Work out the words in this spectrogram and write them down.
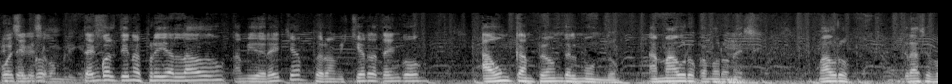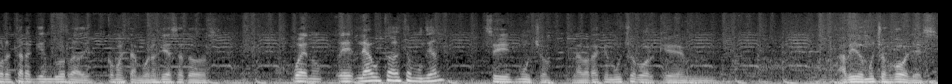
Puede ser que se complique. Tengo el Tino Esprilla al lado, a mi derecha, pero a mi izquierda tengo a un campeón del mundo, a Mauro Camoronesi. Mauro, gracias por estar aquí en Blue Radio. ¿Cómo están? Buenos días a todos. Bueno, eh, ¿le ha gustado este mundial? Sí, mucho. La verdad que mucho porque mm, ha habido muchos goles.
